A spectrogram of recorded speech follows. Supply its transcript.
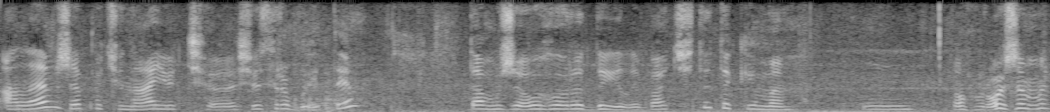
але вже починають е, щось робити. Там вже огородили, бачите, такими огорожами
